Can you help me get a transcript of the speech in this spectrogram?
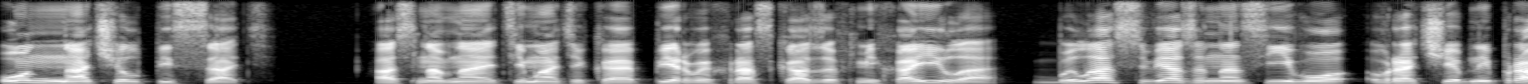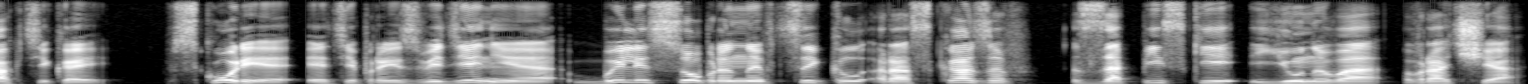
он начал писать. Основная тематика первых рассказов Михаила была связана с его врачебной практикой. Вскоре эти произведения были собраны в цикл рассказов «Записки юного врача».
